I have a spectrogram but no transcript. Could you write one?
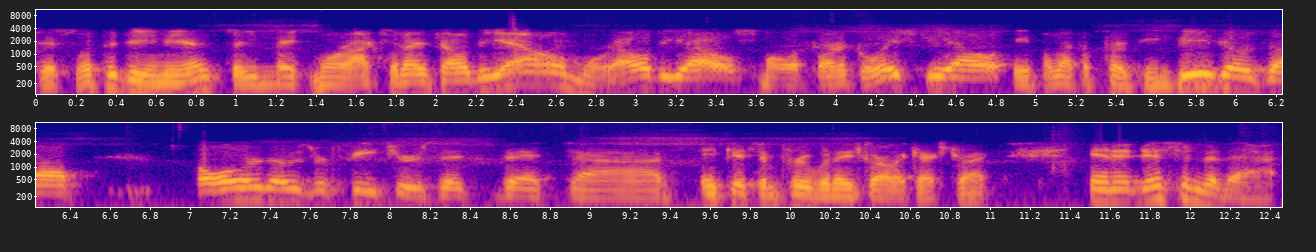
dyslipidemia, so you make more oxidized LDL, more LDL, smaller particle HDL, apolipoprotein B goes up, all of those are features that that uh, it gets improved with aged garlic extract. In addition to that,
